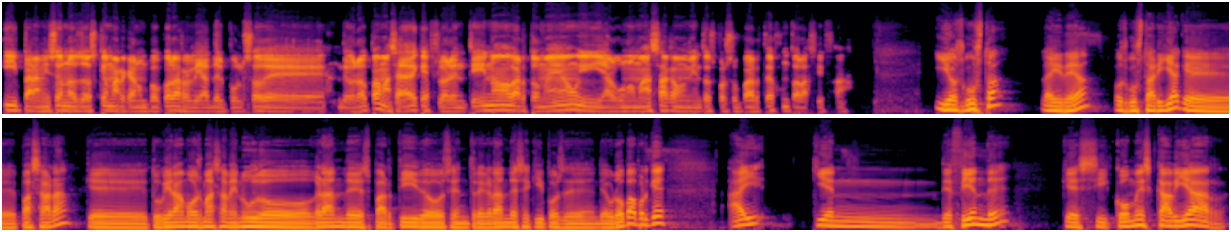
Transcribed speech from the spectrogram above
Y para mí son los dos que marcan un poco la realidad del pulso de, Europa, más allá de que Florentino, Bartomeu y alguno más haga movimientos por su parte junto a la FIFA. ¿Y os gusta la idea? ¿Os gustaría que pasara? ¿Que tuviéramos más a menudo grandes partidos entre grandes equipos de, de Europa? Porque hay quien defiende que si comes caviar,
